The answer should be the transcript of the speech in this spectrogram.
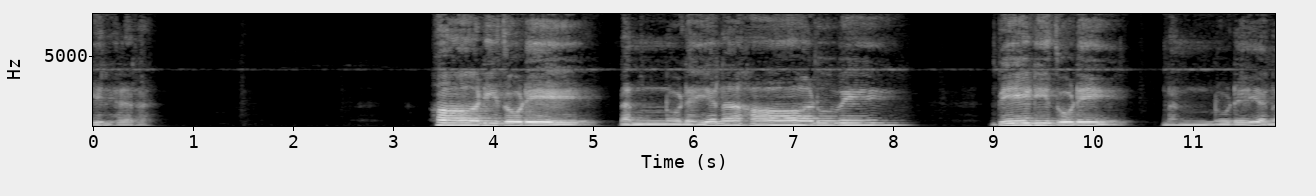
ಏನು ಹೇಳ್ಯಾರ? ಹಾಡಿದೊಡೆ ನನ್ನೊಡೆಯನ ಹಾಡುವೆ, ಬೇಡಿದೊಡೆ ನನ್ನೊಡೆಯನ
